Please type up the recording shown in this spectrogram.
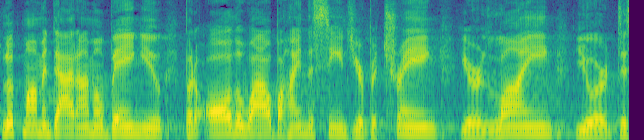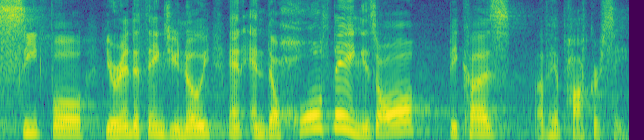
Look, mom and dad, I'm obeying you. But all the while, behind the scenes, you're betraying, you're lying, you're deceitful, you're into things you know. And, and the whole thing is all because of hypocrisy.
